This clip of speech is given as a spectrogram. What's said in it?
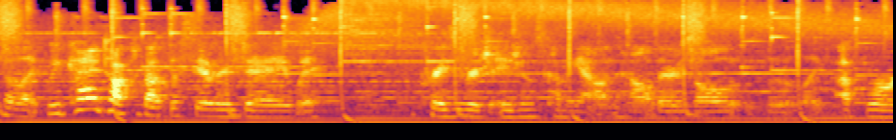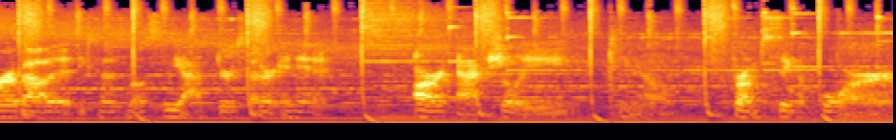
So, like, we kind of talked about this the other day with Crazy Rich Asians coming out and how there's all the, like, uproar about it because most of the actors that are in it aren't actually, you know, from Singapore,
